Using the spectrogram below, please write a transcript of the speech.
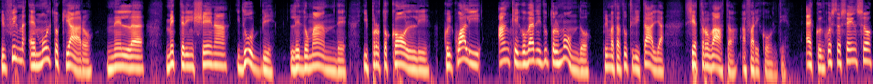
Il film è molto chiaro nel mettere in scena i dubbi, le domande, i protocolli con i quali anche i governi di tutto il mondo, prima tra tutti l'Italia, si è trovata a fare i conti. Ecco, in questo senso,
